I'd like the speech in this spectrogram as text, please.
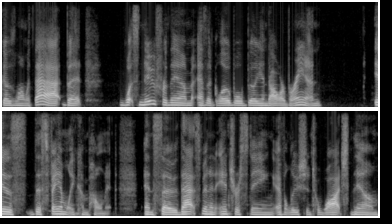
goes along with that. But what's new for them as a global billion dollar brand is this family component. And so that's been an interesting evolution to watch them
